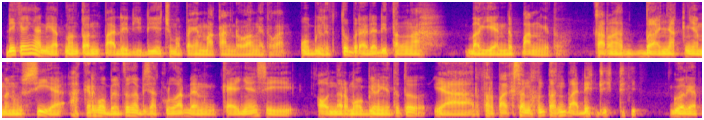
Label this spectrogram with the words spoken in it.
Dia kayak gak niat nonton Pak Deddy, dia cuma pengen makan doang gitu kan. Mobil itu tuh berada di tengah bagian depan gitu. Karena banyaknya manusia akhirnya mobil tuh nggak bisa keluar dan kayaknya si owner mobilnya itu tuh ya terpaksa nonton Pak Deddy. Gue lihat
